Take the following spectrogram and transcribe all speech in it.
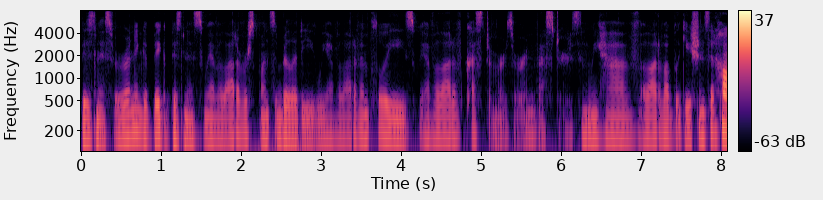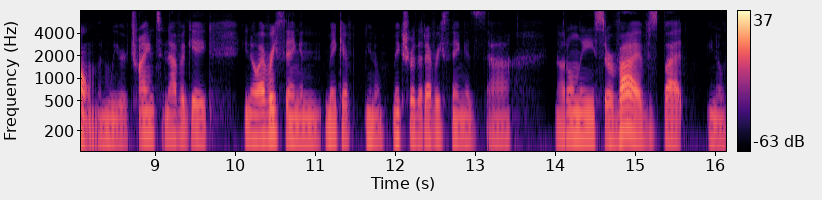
business we're running a big business we have a lot of responsibility we have a lot of employees we have a lot of customers or investors and we have a lot of obligations at home and we are trying to navigate you know everything and make you know make sure that everything is uh, not only survives but you know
